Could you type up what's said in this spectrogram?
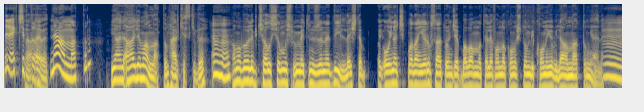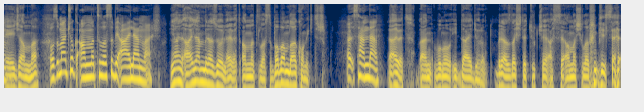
Direkt çıktın. Ya, evet. Ne anlattın? Yani ailemi anlattım herkes gibi. Ama böyle bir çalışılmış bir metin üzerine değil de işte oyuna çıkmadan yarım saat önce babamla telefonda konuştuğum bir konuyu bile anlattım yani. Heyecanla. O zaman çok anlatılası bir ailen var. Yani ailem biraz öyle evet anlatılası. Babam daha komiktir. Senden. Evet ben bunu iddia ediyorum. Biraz da işte Türkçe ase- anlaşılabilse.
